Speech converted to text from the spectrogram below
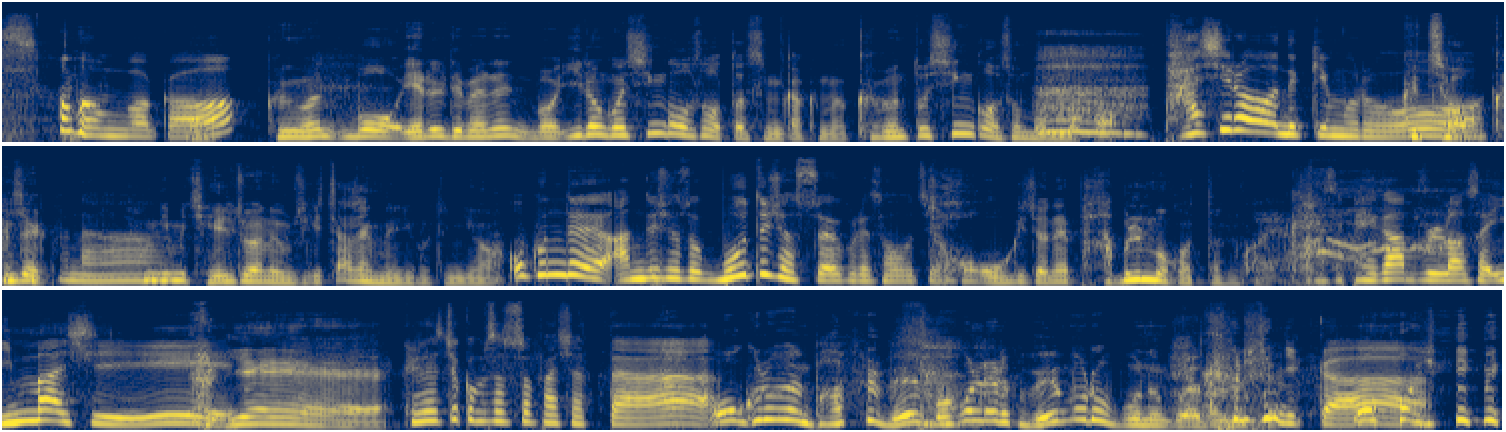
못 먹어. 그건 뭐 예를 들면은 뭐 이런 건 싱거워서 어떻습니까? 그러면 그건 또 싱거워서 못 먹어. 다 싫어 느낌으로 그쵸. 근데 가셨구나. 형님이 제일 좋아하는 음식이 짜장면이거든요. 어 근데 안 드셔서 뭐 드셨어요? 그래서 어제. 저 오기 전에 밥을 먹었던 거예요. 그래서 배가 불러서 입맛이. 예. 그래서 조금 섭섭하셨다. 어 그러면 밥을 왜 먹을래라고 왜 물어보는 거야? 도대체? 그러니까. 어, 이미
